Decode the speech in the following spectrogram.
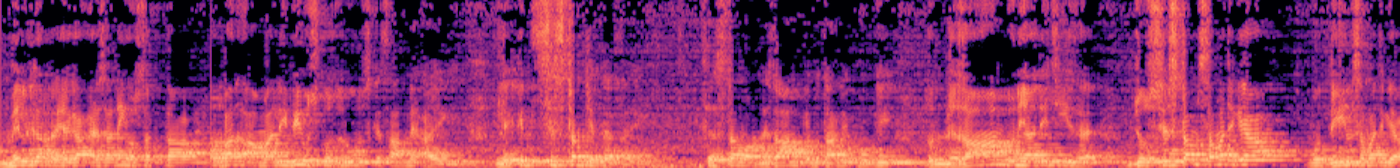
مل کر رہے گا، ایسا نہیں ہو سکتا۔ بد آمالی بھی اس کو ضرور اس کے سامنے آئے گی، لیکن سسٹم کے تحت آئے گی۔ سسٹم اور نظام کے مطابق ہوگی۔ تو نظام بنیادی چیز ہے۔ جو سسٹم سمجھ گیا، وہ دین سمجھ گیا،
